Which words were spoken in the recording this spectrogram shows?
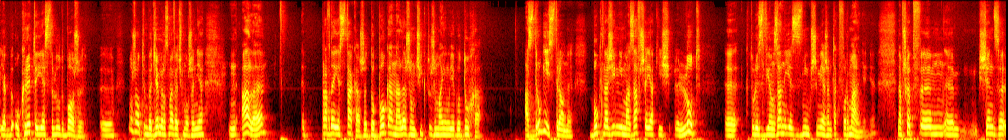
jakby ukryty jest lud Boży. Może o tym będziemy rozmawiać, może nie, ale prawda jest taka, że do Boga należą ci, którzy mają Jego ducha. A z drugiej strony, Bóg na ziemi ma zawsze jakiś lud, e, który związany jest z nim przymierzem, tak formalnie. Nie? Na przykład w księdze,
